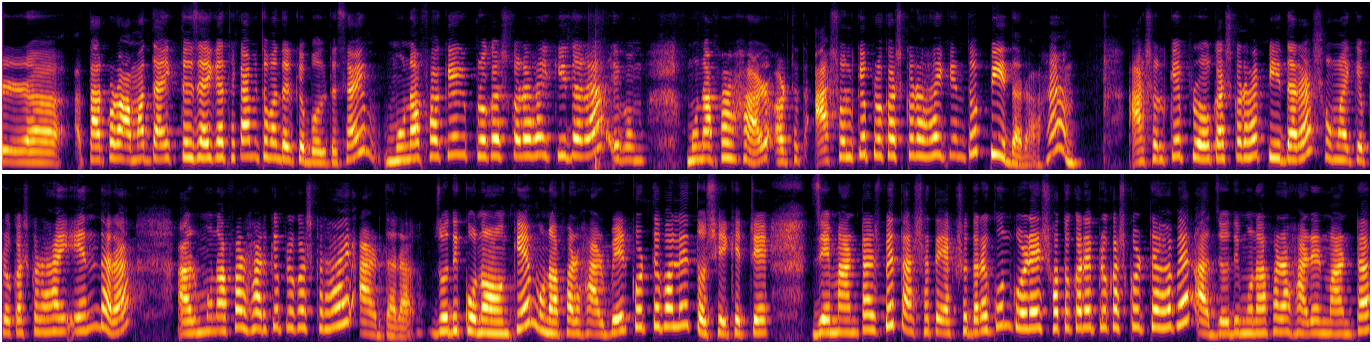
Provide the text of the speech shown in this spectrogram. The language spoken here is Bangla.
তারপর আমার দায়িত্বের জায়গা থেকে আমি তোমাদেরকে বলতে চাই। মুনাফাকে প্রকাশ করা হয় কি দ্বারা? এবং মুনাফার হার, অর্থাৎ আসলকে প্রকাশ করা হয় কিন্তু পি দ্বারা হ্যাঁ? আসলকে প্রকাশ করা হয় পি দ্বারা, সময়কে প্রকাশ করা হয় এন দ্বারা, আর মুনাফার হারকে প্রকাশ করা হয় আর দ্বারা। যদি কোনো অঙ্কে মুনাফার হার বের করতে বলে, তো সেই ক্ষেত্রে যে মানটা আসবে তার সাথে একশো দ্বারা গুণ করে শতকরায় প্রকাশ করতে হবে। আর যদি মুনাফার হারের মানটা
